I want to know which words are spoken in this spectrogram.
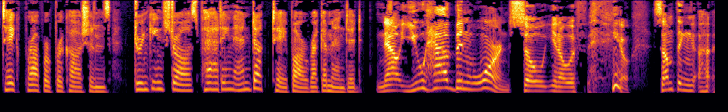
take proper precautions. Drinking straws, padding, and duct tape are recommended. Now you have been warned, so you know if you know something uh,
